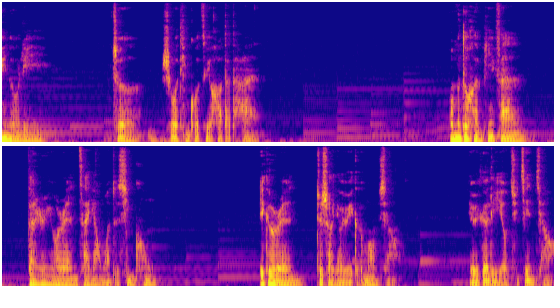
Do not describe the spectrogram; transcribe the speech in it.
于努力，这是我听过最好的答案。我们都很平凡，但仍有人在仰望着星空。一个人至少要有一个梦想，有一个理由去坚强。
